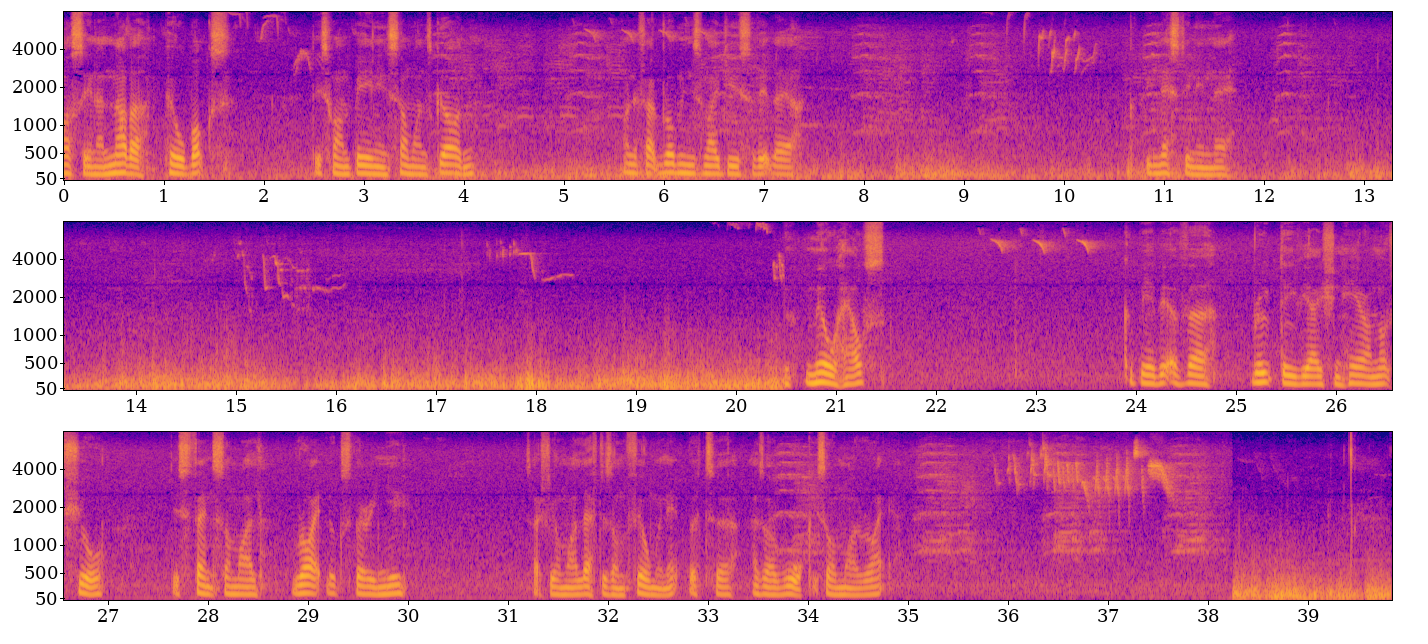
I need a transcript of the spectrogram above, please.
Passing another pillbox, this one being in someone's garden. I wonder if that robin's made use of it there. Could be nesting in there. Mill house. Could be a bit of a route deviation here, I'm not sure. This fence on my right looks very new. It's actually on my left as I'm filming it, but uh, as I walk it's on my right.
